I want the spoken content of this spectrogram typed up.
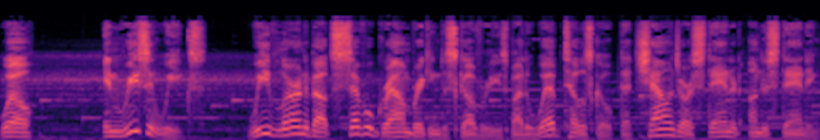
Well, in recent weeks, we've learned about several groundbreaking discoveries by the Webb telescope that challenge our standard understanding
